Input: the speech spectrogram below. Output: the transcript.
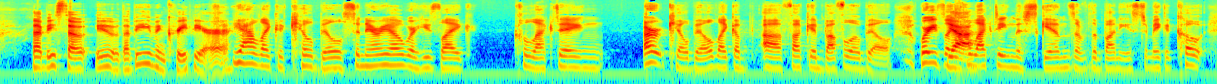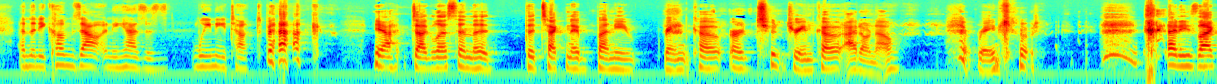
That'd be so ew. That'd be even creepier. yeah, like a Kill Bill scenario where he's like collecting, or Kill Bill, like a, a fucking Buffalo Bill, where he's like Yeah. collecting the skins of the bunnies to make a coat, and then he comes out and he has his weenie tucked back. Yeah, Douglas and the the Techno Bunny raincoat or t- dream coat. I don't know, raincoat. and he's like,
